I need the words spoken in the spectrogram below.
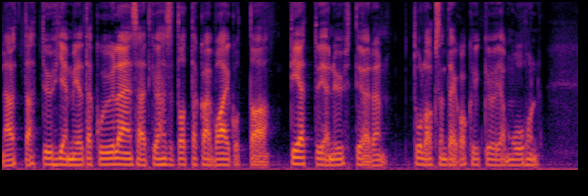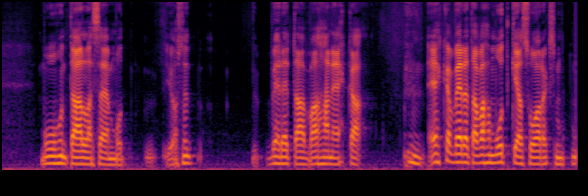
näyttää tyhjemmiltä kuin yleensä, että kyllähän se totta kai vaikuttaa tiettyjen yhtiöiden tuloksen tekokykyyn ja muuhun, muuhun tällaiseen, mutta jos nyt vedetään vähän ehkä, ehkä vedetään vähän mutkia suoriksi, mutta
